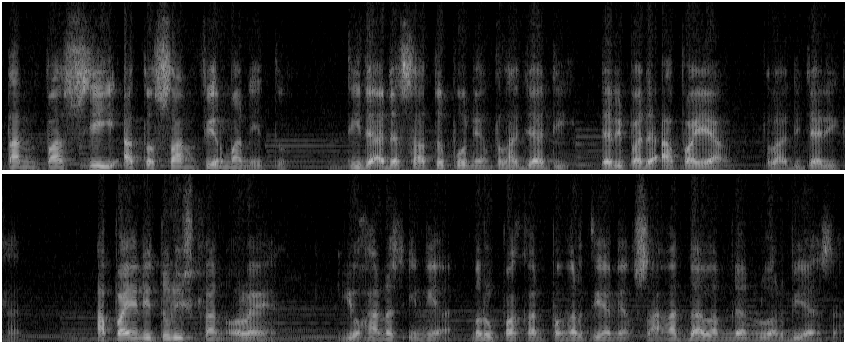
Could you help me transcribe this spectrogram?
tanpa si atau sang firman itu, tidak ada satupun yang telah jadi daripada apa yang telah dijadikan. Apa yang dituliskan oleh Yohanes ini merupakan pengertian yang sangat dalam dan luar biasa.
